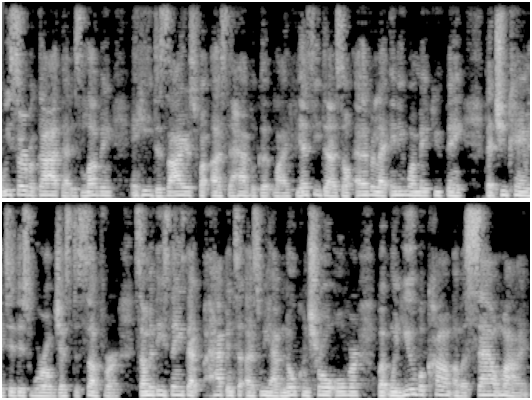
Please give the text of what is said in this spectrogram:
we serve a God that is loving and he desires for us to have a good life. Yes, he does. Don't ever let anyone make you think that you came into this world just to suffer. Some of these things that happen to us, we have no control over. But when you become of a sound mind,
